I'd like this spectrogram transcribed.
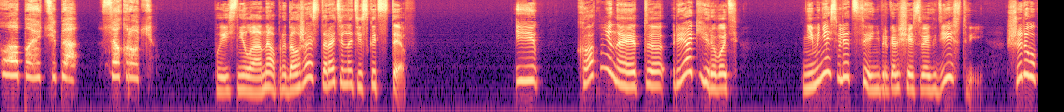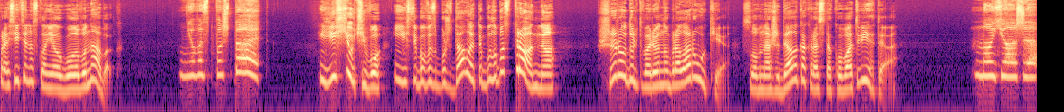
«Лапаю тебя за грудь», — пояснила она, продолжая старательно тискать Стеф. «И как мне на это реагировать?» Не меняясь в лице и не прекращая своих действий, Шира вопросительно склонила голову на бок. «Не возбуждает?» Еще чего! Если бы возбуждало, это было бы странно!» Шира удовлетворенно убрала руки, словно ожидала как раз такого ответа. «Но я же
